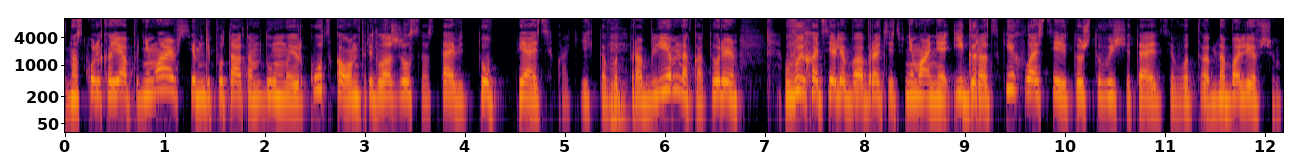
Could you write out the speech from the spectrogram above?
Насколько я понимаю, всем депутатам Думы Иркутска он предложил составить топ пять каких-то вот проблем, на которые вы хотели бы обратить внимание и городских властей, и то, что вы считаете вот наболевшим.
